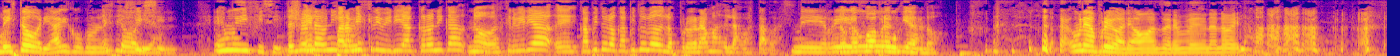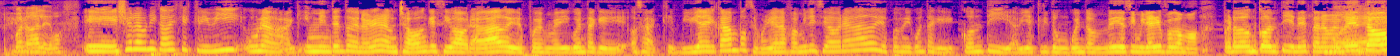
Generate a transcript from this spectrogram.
De historia, algo con la es historia. Difícil. Es muy difícil. para mí escribiría crónicas, no, escribiría eh, capítulo a capítulo de los programas de las bastardas. Me Lo que fue aprendiendo. una prueba le vamos a hacer en vez de una novela. Bueno, dale, vos. Eh, yo la única vez que escribí una, un intento de novela era un chabón que se iba a Bragado y después me di cuenta que, o sea, que vivía en el campo, se moría la familia y se iba a Bragado y después me di cuenta que Conti había escrito un cuento medio similar y fue como, perdón Conti, en esta no me meto.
